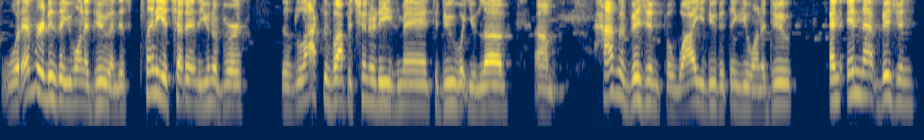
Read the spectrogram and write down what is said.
whatever it is that you want to do. And there's plenty of cheddar in the universe. There's lots of opportunities, man, to do what you love. Um, have a vision for why you do the things you want to do. And in that vision,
